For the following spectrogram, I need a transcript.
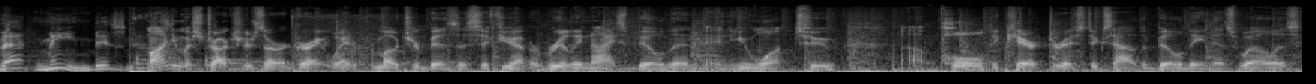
that mean business. Monument structures are a great way to promote your business if you have a really nice building and you want to uh, pull the characteristics out of the building as well as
